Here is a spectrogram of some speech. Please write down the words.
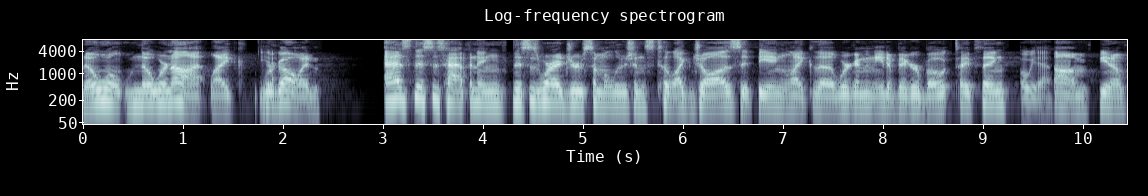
No, we'll, no, we're not. Like, yeah. we're going. As this is happening, this is where I drew some allusions to like Jaws, it being like the we're going to need a bigger boat type thing. Oh yeah. Um, you know,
